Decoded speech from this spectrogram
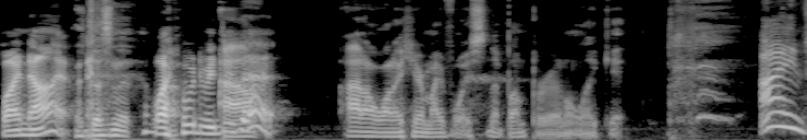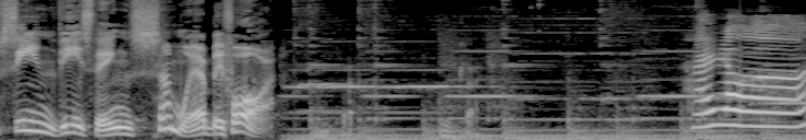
Why not? It doesn't. It, Why would we do Ow. that? I don't want to hear my voice in the bumper. I don't like it. I've seen these things somewhere before. Okay. Hello.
